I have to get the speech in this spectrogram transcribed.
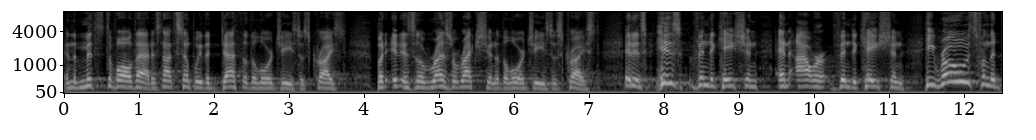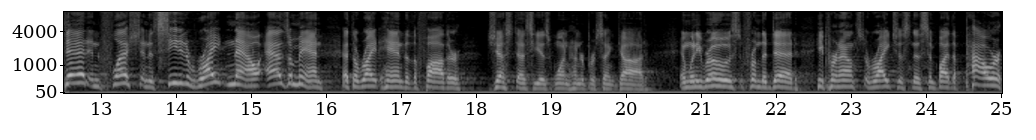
in the midst of all that, it's not simply the death of the Lord Jesus Christ, but it is the resurrection of the Lord Jesus Christ. It is his vindication and our vindication. He rose from the dead in flesh and is seated right now as a man at the right hand of the Father, just as he is 100% God. And when he rose from the dead, he pronounced righteousness, and by the power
